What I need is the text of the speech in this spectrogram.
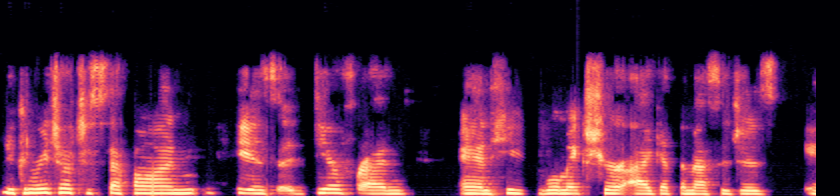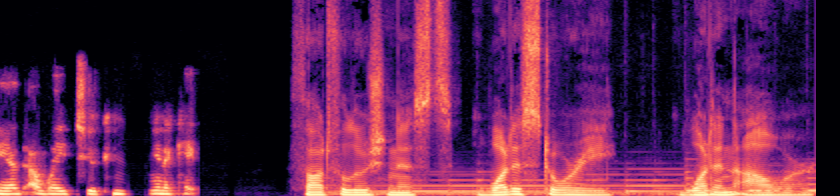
you can reach out to Stefan. He is a dear friend and he will make sure I get the messages and a way to communicate. Thoughtvolutionists, what a story, what an hour.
